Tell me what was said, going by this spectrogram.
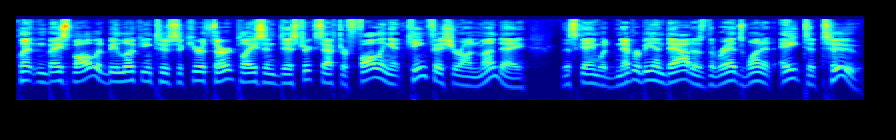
Clinton baseball would be looking to secure third place in districts after falling at Kingfisher on Monday. This game would never be in doubt as the Reds won it 8 to 2.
